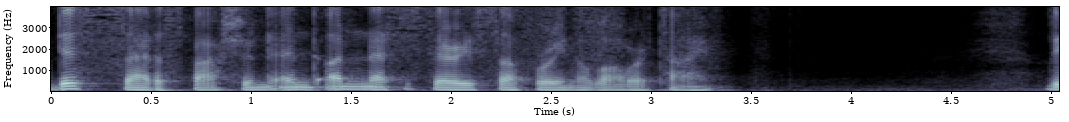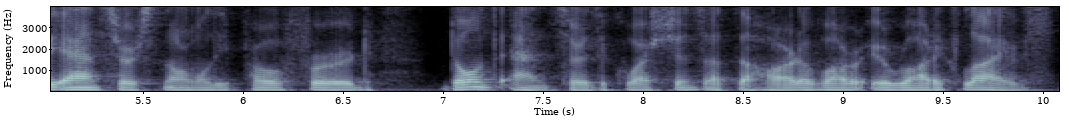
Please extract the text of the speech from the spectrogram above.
dissatisfaction, and unnecessary suffering of our time. The answers normally proffered don't answer the questions at the heart of our erotic lives.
